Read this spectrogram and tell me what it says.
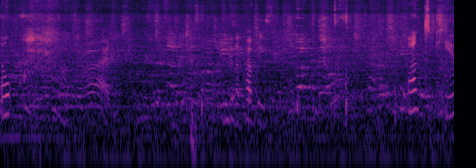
Nope. Look at the puppies. That's cute.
